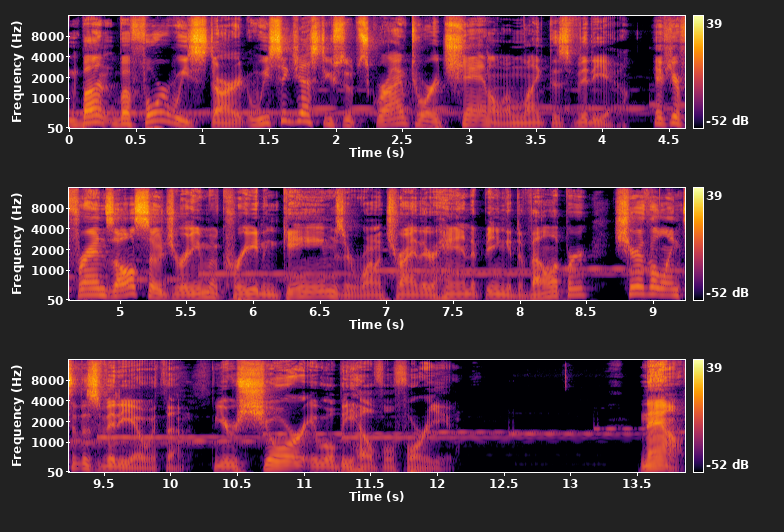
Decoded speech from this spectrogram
But before we start, we suggest you subscribe to our channel and like this video. If your friends also dream of creating games or want to try their hand at being a developer, share the link to this video with them. You're sure it will be helpful for you. Now,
